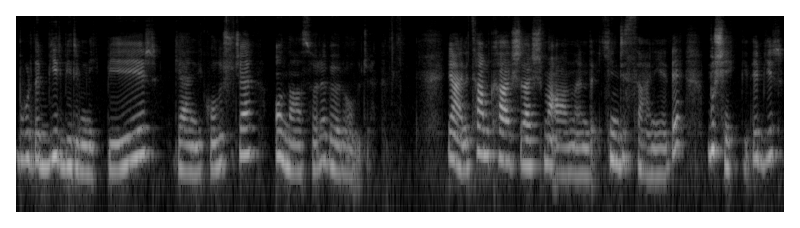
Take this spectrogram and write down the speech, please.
Burada bir birimlik bir genlik oluşacak. Ondan sonra böyle olacak. Yani tam karşılaşma anlarında ikinci saniyede bu şekilde bir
